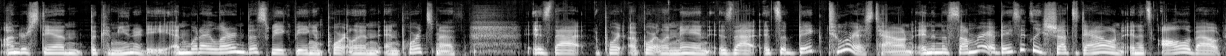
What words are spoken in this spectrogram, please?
understand the community. And what I learned this week being in Portland and Portsmouth is that Port, uh, Portland, Maine, is that it's a big tourist town. And in the summer, it basically shuts down and it's all about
